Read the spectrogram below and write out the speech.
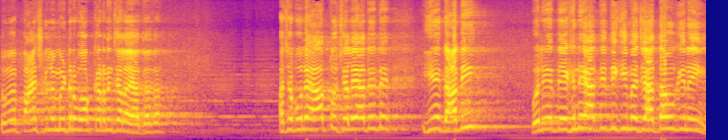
तो मैं पाँच किलोमीटर वॉक करने चला जाता था। अच्छा बोले, आप तो चले जाते थे। ये दादी, बोले, ये देखने आती थी कि मैं जाता हूँ कि नहीं?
